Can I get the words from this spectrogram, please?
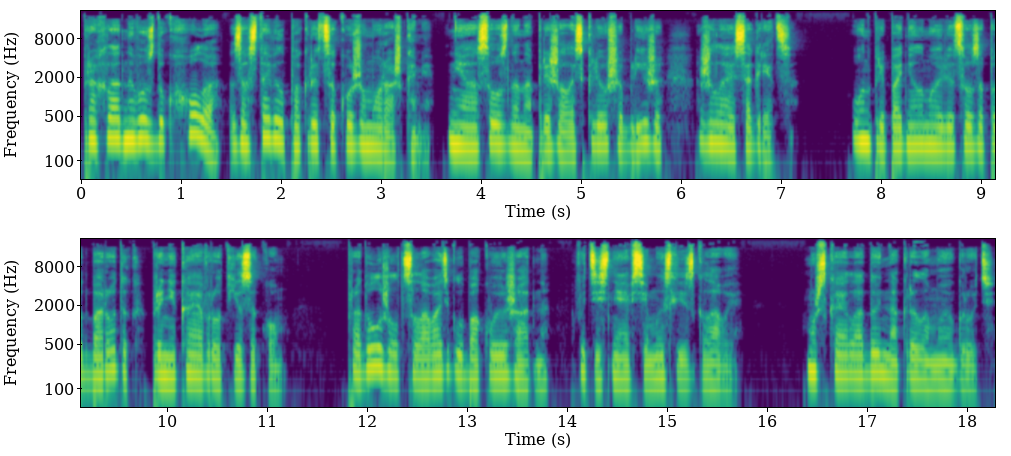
Прохладный воздух холла заставил покрыться кожу мурашками. Неосознанно прижалась к Лёше ближе, желая согреться. Он приподнял мое лицо за подбородок, проникая в рот языком. Продолжил целовать глубоко и жадно, вытесняя все мысли из головы. Мужская ладонь накрыла мою грудь.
